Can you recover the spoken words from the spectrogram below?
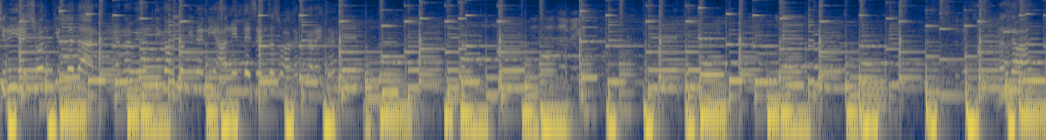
श्री यशवंत किल्लेदार यांना विनंती करतो की त्यांनी अनिल देसाईंचं स्वागत करायचं. धन्यवाद.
